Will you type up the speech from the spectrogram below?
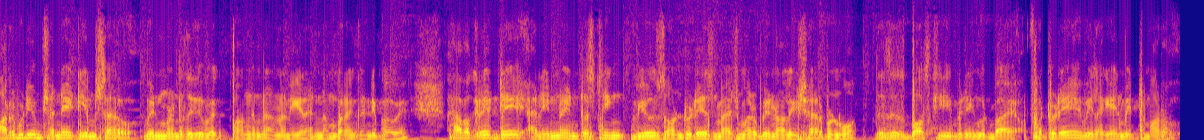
மறுபடியும் சென்னை டீம்ஸை வின் பண்ணுறதுக்கு வைப்பாங்கன்னு நான் நினைக்கிறேன். நம்புகிறேன் கண்டிப்பாகவே have a great day and இன்னும் interesting views on today's match மறுபடியும் நாளைக்கு ஷேர் பண்ணுவோம். This is Bosky bidding goodbye for today. We'll again meet tomorrow.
